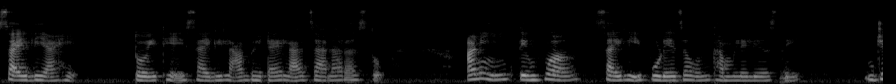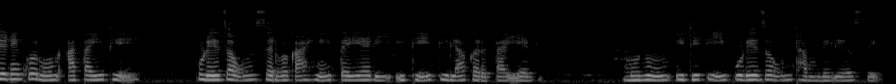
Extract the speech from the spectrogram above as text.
सायली आहे तो इथे सायलीला भेटायला जाणार असतो. आणि तेव्हा सायली पुढे जाऊन थांबलेली असते. जेणेकरून आता इथे पुढे जाऊन सर्व काही तयारी इथे तिला करता यावी. म्हणून इथे ती पुढे जाऊन थांबलेली असते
